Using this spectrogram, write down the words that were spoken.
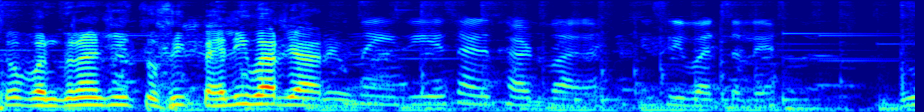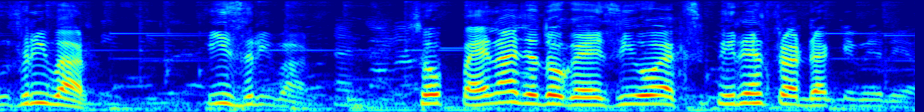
ਸੋ ਵੰਦਨਾ ਜੀ ਤੁਸੀਂ ਪਹਿਲੀ ਵਾਰ ਜਾ ਰਹੇ ਹੋ नहीं जी ये साढ़े थर्ड बार है तीसरी बार चले ਦੂਸਰੀ ਵਾਰ ਤੀਸਰੀ ਵਾਰ ਸੋ ਪਹਿਲਾਂ ਜਦੋਂ ਗਏ ਸੀ ਉਹ ਐਕਸਪੀਰੀਅੰਸ ਤੁਹਾਡਾ ਕਿਵੇਂ ਰਿਹਾ?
